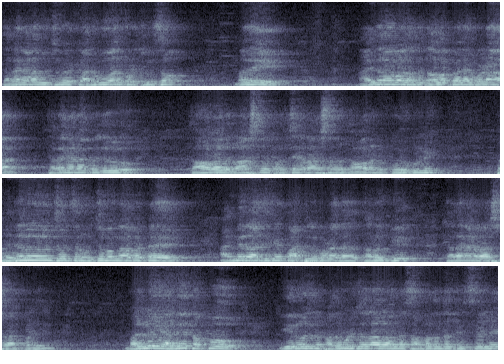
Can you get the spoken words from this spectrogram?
తెలంగాణ ఉద్యమం యొక్క అనుభవాన్ని కూడా చూసాం. మరి హైదరాబాద్ అంత డెవలప్ అయినా కూడా తెలంగాణ ప్రజలు కావాలి రాష్ట్రం ప్రత్యేక రాష్ట్రాలు కావాలని కోరుకుని ప్రజల నుంచి వచ్చిన ఉద్యమం కాబట్టి అన్ని రాజకీయ పార్టీలు కూడా దాన్ని తలొగ్గి తెలంగాణ రాష్ట్రం ఏర్పడింది. మళ్ళీ అదే తప్పు ఈ రోజున పదమూడు జిల్లాల్లో ఉన్న సంపదంతో తీసుకెళ్ళి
